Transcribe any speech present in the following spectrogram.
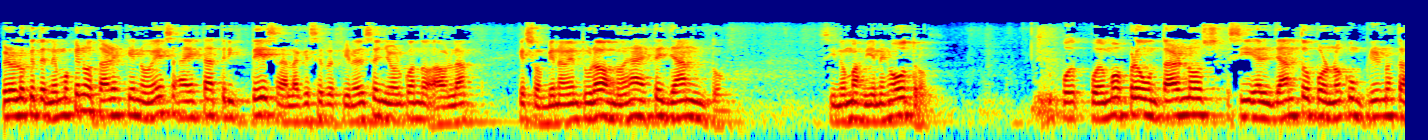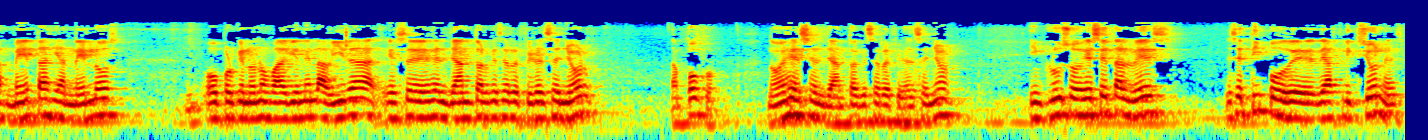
Pero lo que tenemos que notar es que no es a esta tristeza a la que se refiere el Señor cuando habla que son bienaventurados, no es a este llanto, sino más bien es otro. Podemos preguntarnos si el llanto por no cumplir nuestras metas y anhelos o porque no nos va bien en la vida, ese es el llanto al que se refiere el Señor. Tampoco, no es ese el llanto al que se refiere el Señor. Incluso ese tal vez ese tipo de, aflicciones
